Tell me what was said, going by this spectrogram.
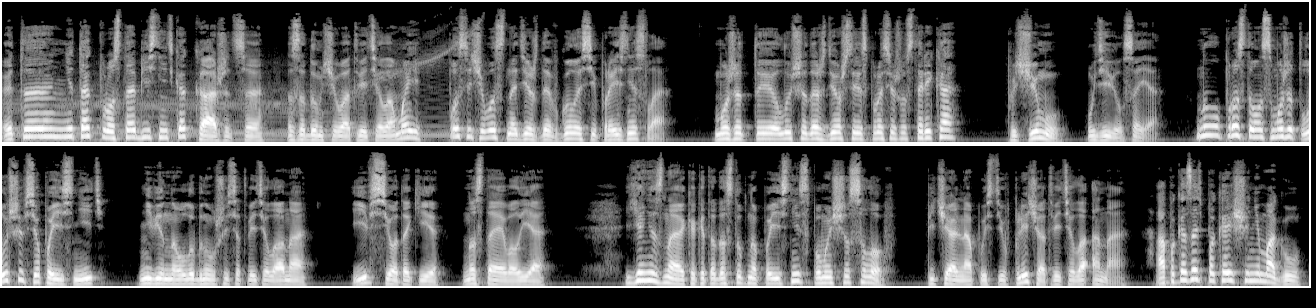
«Это не так просто объяснить, как кажется», задумчиво ответила Мэй, после чего с надеждой в голосе произнесла. «Может, ты лучше дождешься и спросишь у старика?» «Почему?» – удивился я. «Ну, просто он сможет лучше все пояснить», – невинно улыбнувшись, ответила она. «И все-таки», – настаивал я. «Я не знаю, как это доступно пояснить с помощью слов», – печально опустив плечи, ответила она. «А показать пока еще не могу».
